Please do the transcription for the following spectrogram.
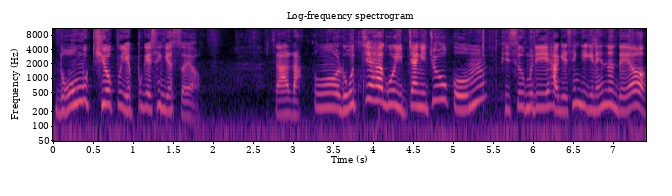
너무 귀엽고 예쁘게 생겼어요. 자, 라, 어, 로찌하고 입장이 조금 비스무리하게 생기긴 했는데요.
